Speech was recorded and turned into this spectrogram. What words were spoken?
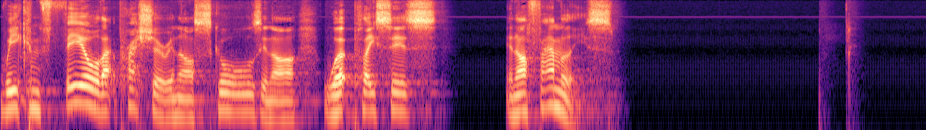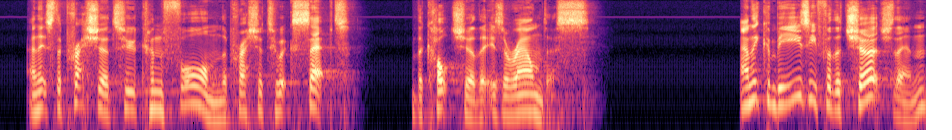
We can feel that pressure in our schools, in our workplaces, in our families. And it's the pressure to conform, the pressure to accept the culture that is around us. And it can be easy for the church then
